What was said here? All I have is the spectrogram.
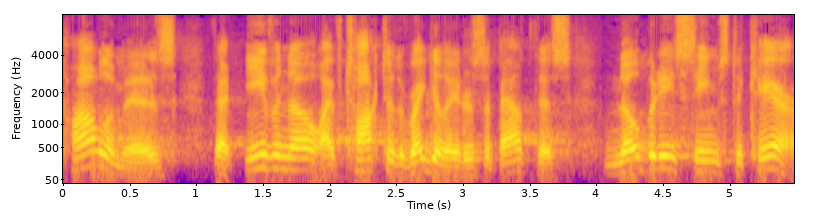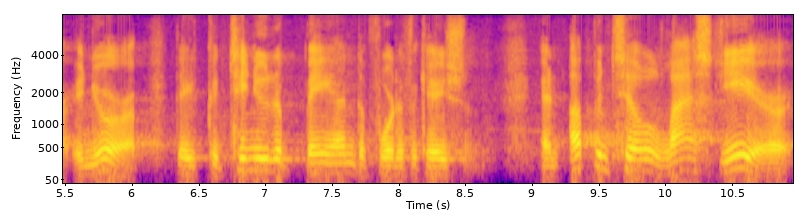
Problem is that even though I've talked to the regulators about this, nobody seems to care in Europe. They continue to ban the fortification. And up until last year,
